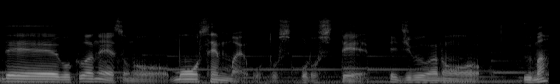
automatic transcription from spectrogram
で、僕はね、その、もう1000枚を落とし下ろして、で、自分、あの、馬？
